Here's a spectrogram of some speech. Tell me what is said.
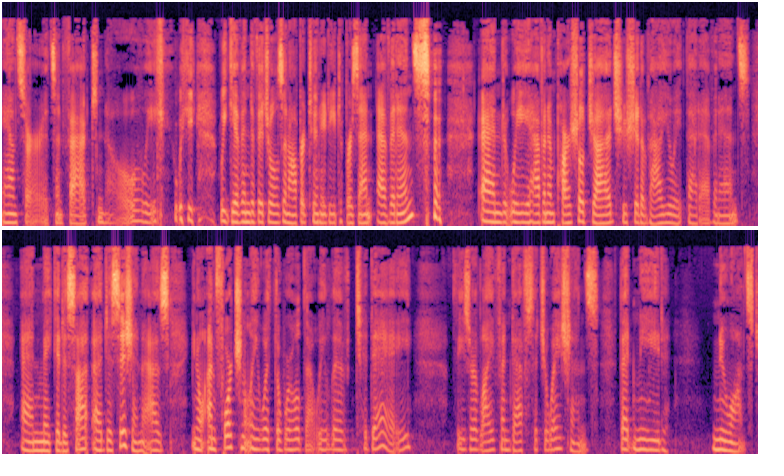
answer. It's in fact no. We we we give individuals an opportunity to present evidence and we have an impartial judge who should evaluate that evidence and make a, deci- a decision as, you know, unfortunately with the world that we live today, these are life and death situations that need nuanced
